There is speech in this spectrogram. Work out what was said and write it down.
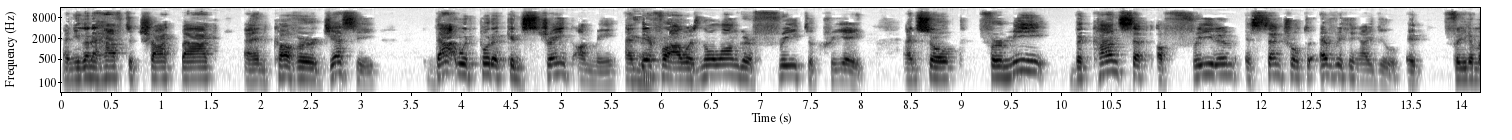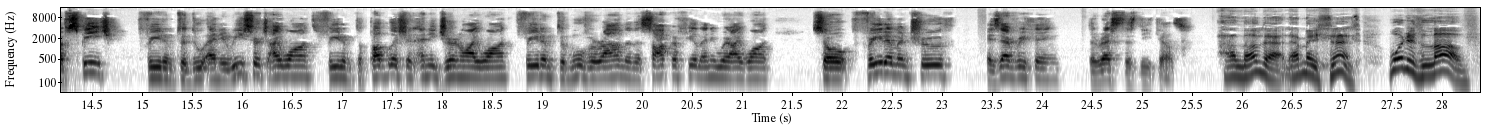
and you're going to have to track back and cover Jesse. That would put a constraint on me, and Yeah. therefore I was no longer free to create. And so for me, the concept of freedom is central to everything I do. It freedom of speech, freedom to do any research I want, freedom to publish in any journal I want, freedom to move around in the soccer field anywhere I want. So freedom and truth is everything. The rest is details. I love that. That makes sense. What is love?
